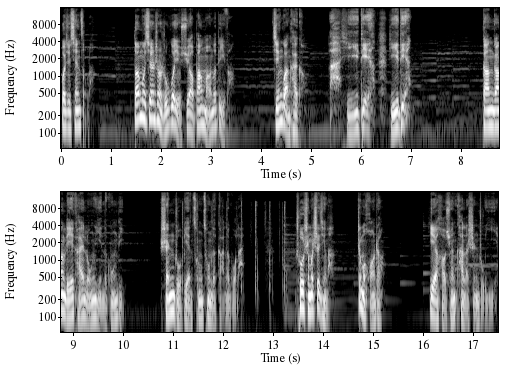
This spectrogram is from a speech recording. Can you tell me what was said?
我就先走了。端木先生如果有需要帮忙的地方，尽管开口。啊，一定一定。刚刚离开龙隐的工地。神主便匆匆的赶了过来，出什么事情了？这么慌张？叶浩轩看了神主一眼，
